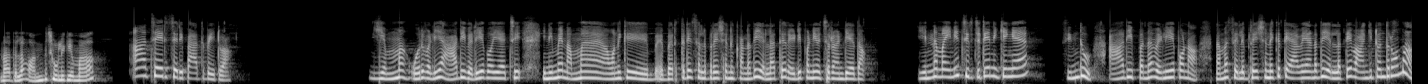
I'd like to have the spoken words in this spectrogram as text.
நான் அதெல்லாம் வந்து சொல்லிக்கம்மா. ஆ சரி சரி பார்த்து போயிட்டு வா. எம்மா ஒரு வழியா ஆதி வெளியே போயாச்சு. இனிமே நம்ம அவனுக்கு பர்த்டே செலிப்ரேஷனுக்கானது எல்லாத்தையும் ரெடி பண்ணி வச்சிட வேண்டியதான் என்ன மைனி சிரிச்சுட்டே நிக்கீங்க? சிந்து ஆதி இப்ப வெளியே போனா. நம்ம செலிப்ரேஷனுக்கு தேவையானது எல்லாத்தையும் வாங்கிட்டு வந்துருவோமா?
